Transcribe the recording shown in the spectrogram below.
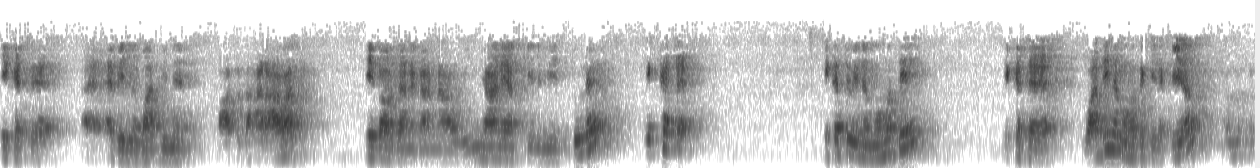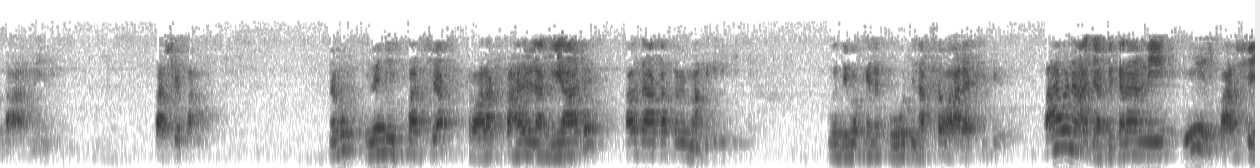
ඒකට ඇවිල්ලා වදින වාත ධාරාවත් ඒ බව දැන ගන්නා විඥානයක් කියන මේ තුන එකට එකතු වෙන මොහොතේ එකට වදින මොහොත කියලා කියන ඔන්න ප්‍රකාශනය. ස්පර්ශපා. නමුත් එවැනි ස්පර්ශයක් වරක් පහළ වෙලා ගියාට කවදාකවත් අපි මතක හිටින්නේ. මොකද ඒක කෙල කෝටි ලක්ෂ වාරයක් සිදුවේ. භාවනාදී අපි කරන්නේ ඒ ස්පර්ශය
